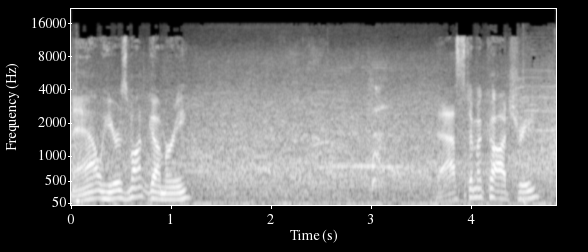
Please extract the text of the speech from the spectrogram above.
Now here's Montgomery. Pass to McCautry.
